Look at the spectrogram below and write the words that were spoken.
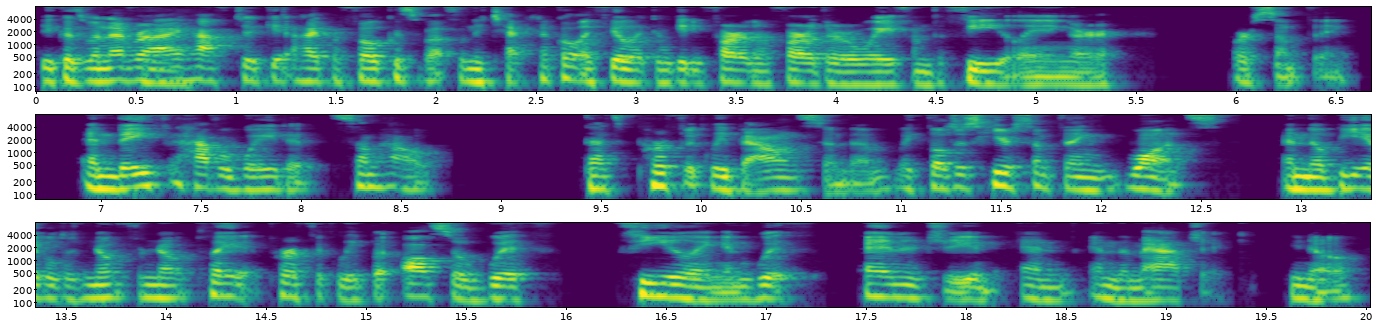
because whenever I hmm. have to get hyper focused about something technical, I feel like I'm getting farther and farther away from the feeling or or something. And they have a way to somehow that's perfectly balanced in them. Like they'll just hear something once and they'll be able to note for note play it perfectly, but also with feeling and with energy and and, and the magic, you know.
